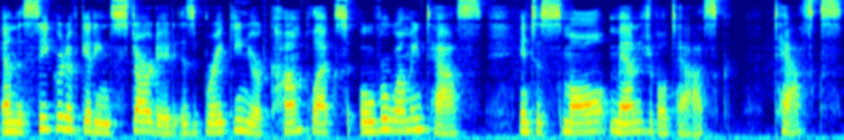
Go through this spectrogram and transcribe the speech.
And the secret of getting started is breaking your complex, overwhelming tasks into small, manageable tasks, tasks,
